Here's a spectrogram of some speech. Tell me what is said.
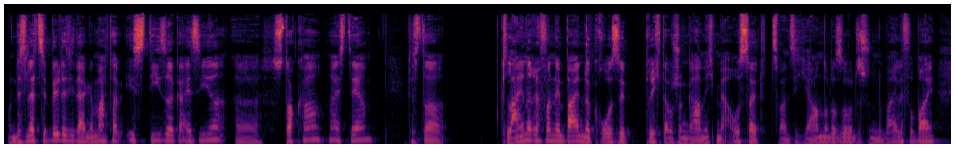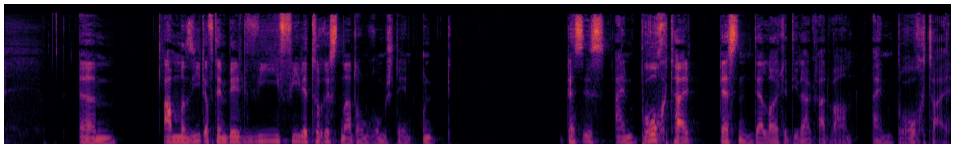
Und das letzte Bild, das ich da gemacht habe, ist dieser Geysir. Äh, Stocker heißt der. Das ist der kleinere von den beiden. Der große bricht aber schon gar nicht mehr aus, seit 20 Jahren oder so. Das ist schon eine Weile vorbei. Ähm, aber man sieht auf dem Bild, wie viele Touristen da drumherum stehen. Und das ist ein Bruchteil dessen der Leute, die da gerade waren. Ein Bruchteil.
